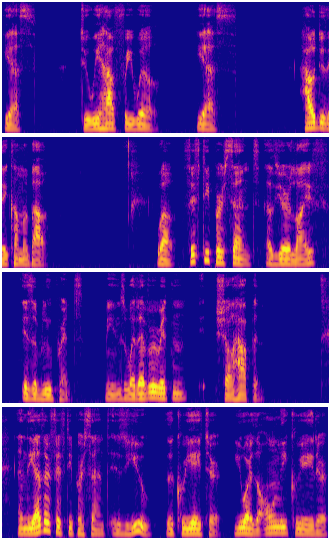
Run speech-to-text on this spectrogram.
Yes. Do we have free will? Yes. How do they come about? Well, 50% of your life is a blueprint, means whatever written shall happen. And the other 50% is you, the creator. You are the only creator,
